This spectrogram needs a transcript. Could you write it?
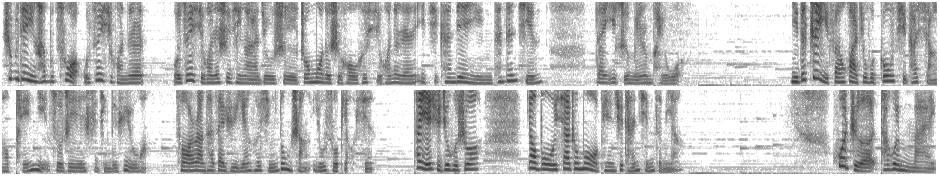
这部电影还不错，我最喜欢的我最喜欢的事情啊，就是周末的时候和喜欢的人一起看电影、弹弹琴，但一直没人陪我。你的这一番话就会勾起他想要陪你做这件事情的欲望，从而让他在语言和行动上有所表现。他也许就会说：“要不下周末我陪你去弹琴，怎么样？”或者他会买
